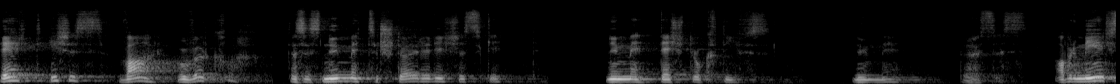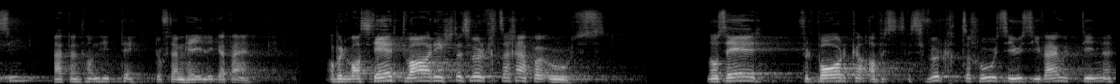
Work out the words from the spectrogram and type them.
Dort ist es wahr und wirklich, dass es nicht mehr Zerstörerisches gibt, nicht mehr Destruktives, nicht mehr Böses. Aber wir sind eben noch nicht dort, auf dem heiligen Berg. Aber was dort wahr ist, das wirkt sich eben aus. Noch sehr verborgen, aber es, es wirkt sich aus in unsere Welt hinein.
